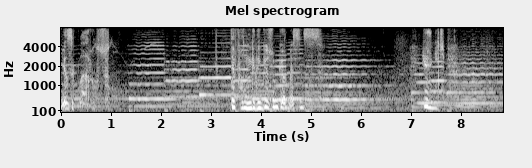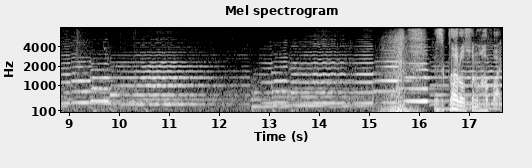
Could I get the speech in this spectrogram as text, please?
Yazıklar. Defolun gidin gözüm görmesin sizi. Yürü Necip. Yazıklar olsun o Havva'ya.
